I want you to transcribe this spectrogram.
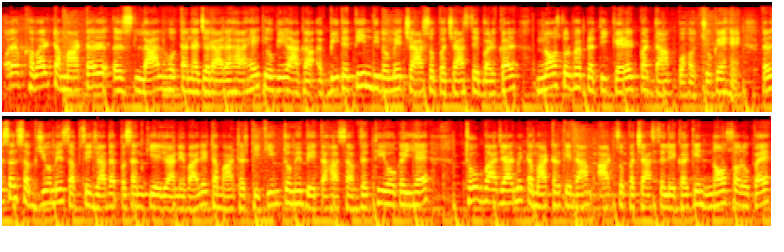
और अब खबर, टमाटर लाल होता नज़र आ रहा है क्योंकि आगा, बीते तीन दिनों में 450 से बढ़कर नौ सौ प्रति कैरेट पर दाम पहुँच चुके हैं। दरअसल सब्जियों में सबसे ज़्यादा पसंद किए जाने वाले टमाटर की कीमतों में बेतहासा वृद्धि हो गई है। थोक बाज़ार में टमाटर के दाम 850 से लेकर के नौ सौ रुपये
